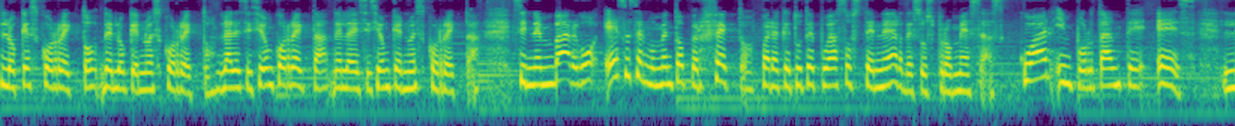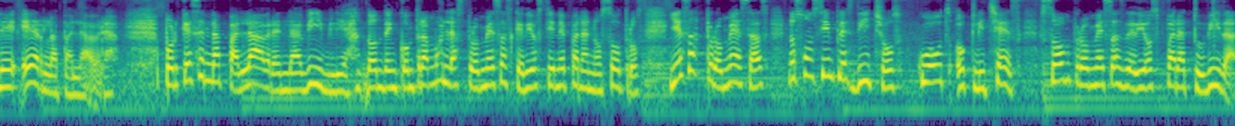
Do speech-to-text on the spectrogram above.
lo que es correcto de lo que no es correcto, la decisión correcta de la decisión que no es correcta. Sin embargo, ese es el momento perfecto para que tú te puedas sostener de sus promesas. Cuán importante es leer la palabra, porque es en la palabra, en la Biblia, donde encontramos las promesas que Dios tiene para nosotros. Y esas promesas no son simples dichos, quotes o clichés, son promesas de Dios para tu vida.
